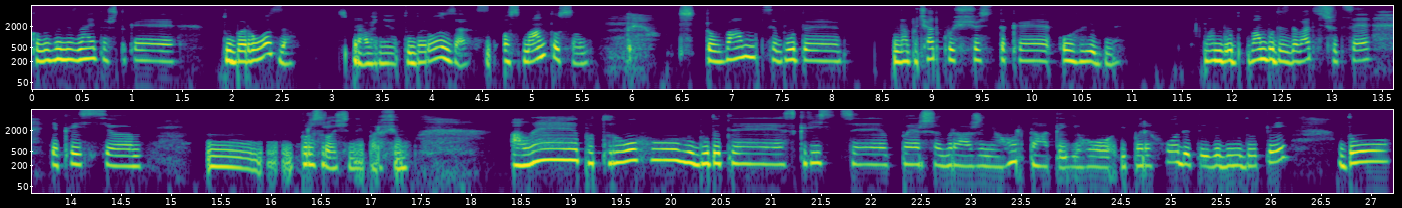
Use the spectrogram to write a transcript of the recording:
коли ви не знаєте, що таке тубероза, справжня тубероза з османтусом, то вам це буде на початку щось таке огидне. Вам буде, вам буде здаватися, що це якийсь е, м, просрочений парфюм. Але потроху ви будете скрізь це перше враження гортати його і переходити від нудоти до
